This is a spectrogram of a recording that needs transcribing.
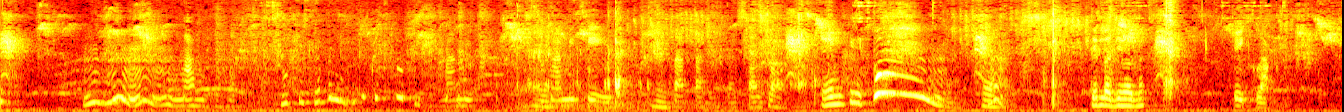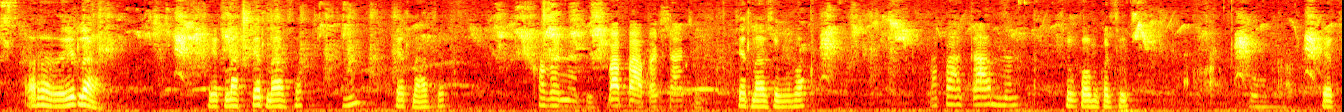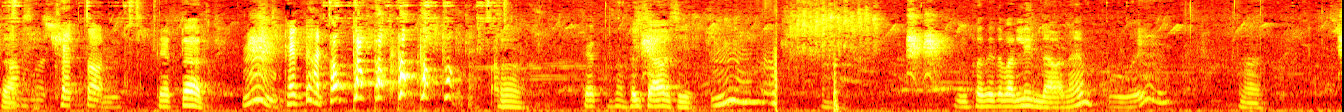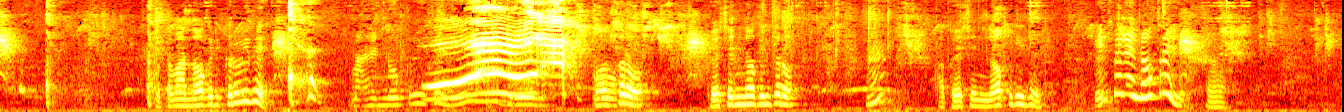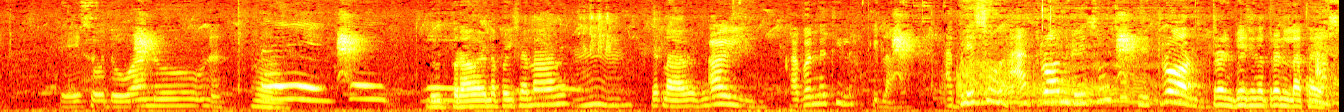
હમ, હમ, હમ, હમ, મામી કહે. મૂકી છે પણ મૂકી છે, મૂકી છે. મામી મામી કે પાપા પૈસા જો એમ કે બૂમ! હા. કેટલા જેવાના એક લાખ અરે અરે, એટલા એક લાખ કેટલા આવશે હમ? કેટલા આવશે ખબર નથી પાપા પૈસા છે કેટલા આવશે પપ્પા પાપા કામ ને શું કામ કરશે ટ્રેક્ટર કામ ટ્રેક્ટર ને ટ્રેક્ટર હમ ટ્રેક્ટર ઠોક ઠોક ઠોક ઠોક ઠોક ઠોક હા ટ્રેક્ટરના પૈસા આવશે હમ એ પછી તમારે લઈને જવાના એમ હા તો તમારે નોકરી કરવી છે મારે નોકરી છે કરો પેશનની નોકરી કરો આ પેશનની નોકરી છે એ નોકરી હા એ શોધવાનું ને હા દૂધ ભરાવે એના પૈસા ના આવે? કેટલા આવે આઈ ખબર નથી લે કેટલા આ ભેંસો આ ત્રણ ભેંસું છે ત્રણ. ત્રણ ભેંસના ત્રણ લાખ આ આવ્યા.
